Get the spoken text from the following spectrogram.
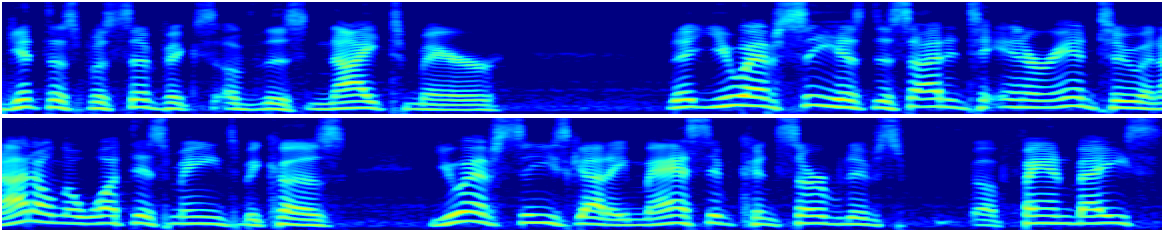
get the specifics of this nightmare that UFC has decided to enter into. And I don't know what this means because UFC's got a massive conservative uh, fan base.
